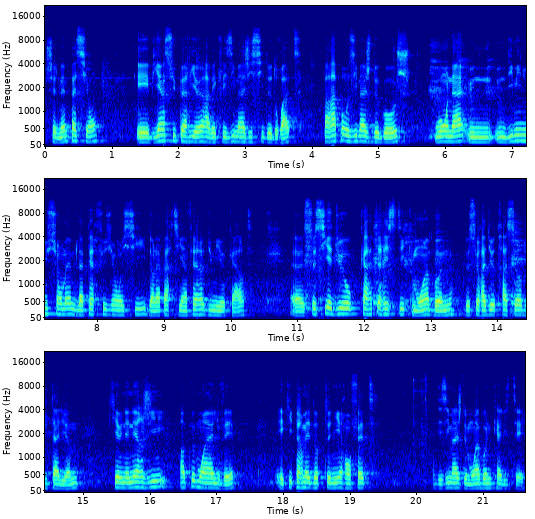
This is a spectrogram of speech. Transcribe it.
chez le même patient est bien supérieure avec les images ici de droite par rapport aux images de gauche, où on a une, diminution même de la perfusion ici dans la partie inférieure du myocarde. Euh, ceci est dû aux caractéristiques moins bonnes de ce radiotraceur du thallium, qui a une énergie un peu moins élevée et qui permet d'obtenir en fait des images de moins bonne qualité.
